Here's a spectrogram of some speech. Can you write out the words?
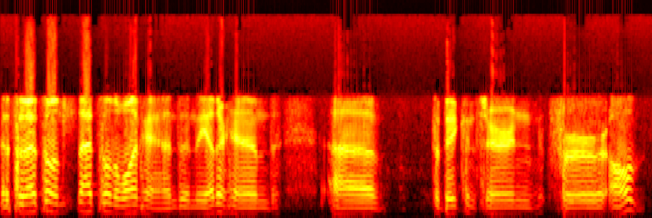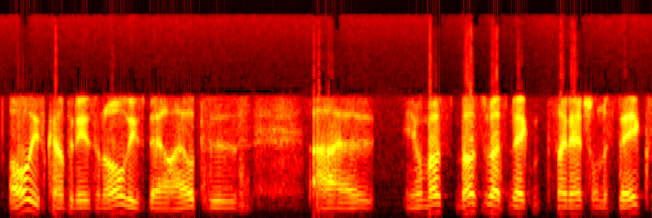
And so that's on that's on the one hand, and the other hand, uh, the big concern for all all these companies and all these bailouts is, uh, you know, most most of us make financial mistakes.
